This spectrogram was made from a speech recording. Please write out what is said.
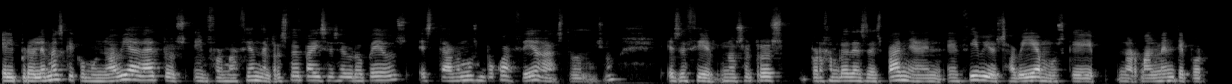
el problema es que como no había datos e información del resto de países europeos, estábamos un poco a ciegas todos. ¿no? Es decir, nosotros, por ejemplo, desde España, en, en Cibio, sabíamos que normalmente, por,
